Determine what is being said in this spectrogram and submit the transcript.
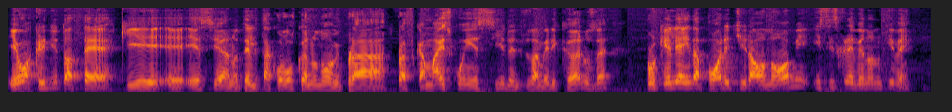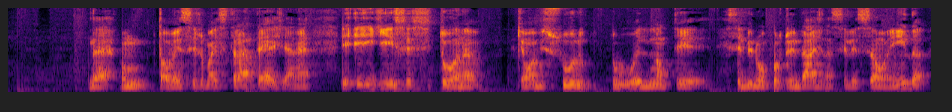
Eu acredito até que é, esse ano ele está colocando o nome para ficar mais conhecido entre os americanos, né? Porque ele ainda pode tirar o nome e se inscrever no ano que vem. É, talvez seja uma estratégia, né? E, e Gui, você citou, né? Que é um absurdo ele não ter recebido uma oportunidade na seleção ainda.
